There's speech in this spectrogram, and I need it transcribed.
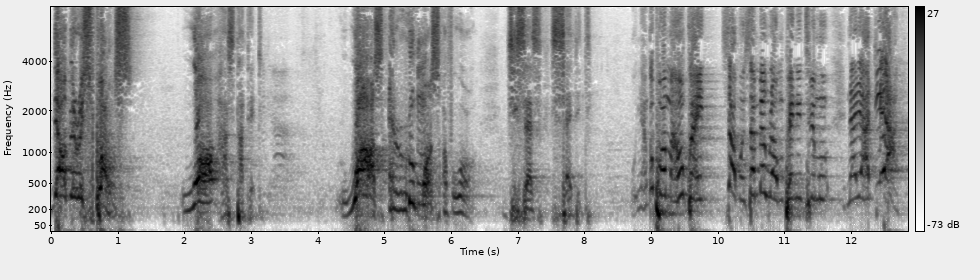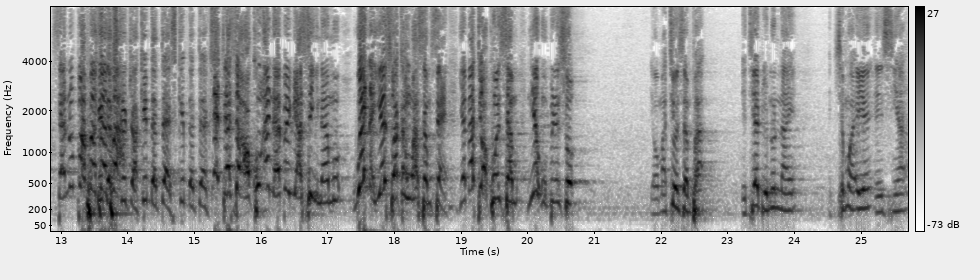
there will be response. War has started. Wars and rumors of war. Jesus said it. onyankopɔn ma ho kwan sɛ ɔbonsam bɛwura wo mpani tiri mu na yɛ adeɛ a sɛ no Keep the scripture, keep the text, keep the text. na kyerɛ sɛ ɔko ɛna ɛbɛwiase nyinaa mu wei na yesu aka ho asɛm sɛ yɛbɛte ɔko nsɛm ne ahu biri nso yɛwɔ mateo nsɛmpa ɛti aduonu nan kyɛm a ɛyɛ nsia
